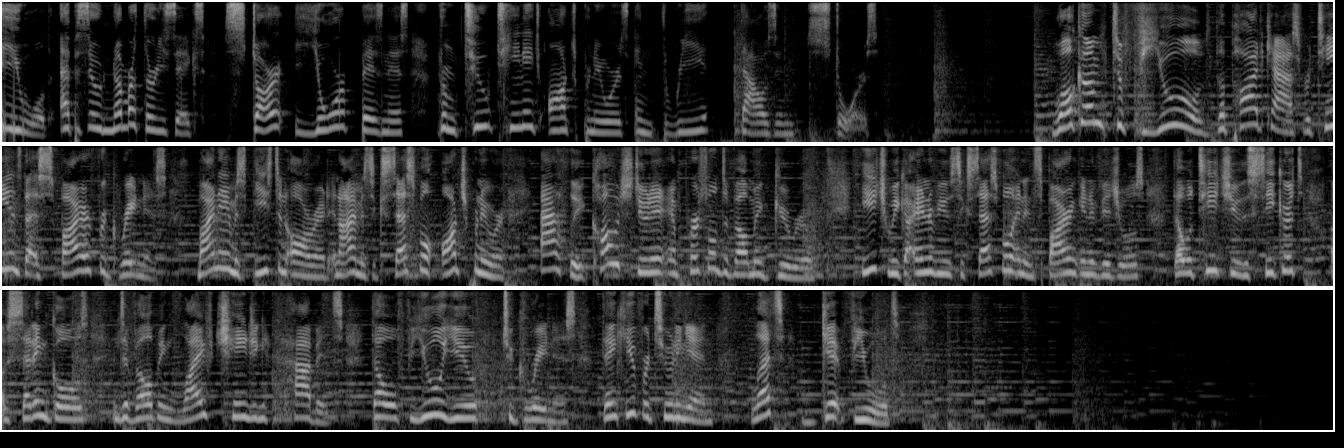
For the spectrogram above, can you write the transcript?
Fueled, episode number 36 Start Your Business from two teenage entrepreneurs in 3,000 stores. Welcome to Fueled, the podcast for teens that aspire for greatness. My name is Easton Allred, and I am a successful entrepreneur, athlete, college student, and personal development guru. Each week, I interview successful and inspiring individuals that will teach you the secrets of setting goals and developing life changing habits that will fuel you to greatness. Thank you for tuning in. Let's get fueled.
